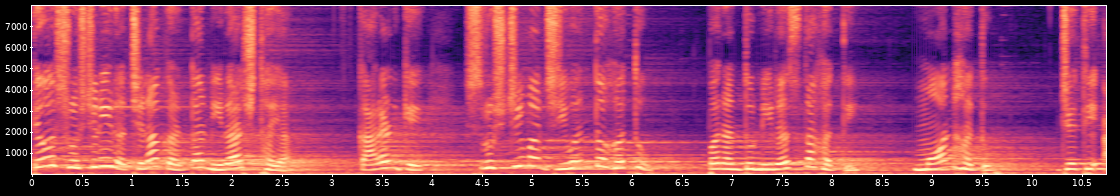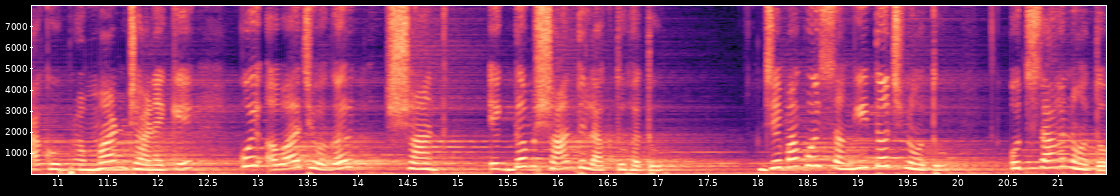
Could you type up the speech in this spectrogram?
તેઓ સૃષ્ટિની રચના કરતાં નિરાશ થયા, કારણ કે સૃષ્ટિમાં જીવન તો હતું, પરંતુ નિરસતા હતી, મૌન હતું, જેથી આખું બ્રહ્માંડ જાણે કે કોઈ અવાજ વગર શાંત, એકદમ શાંત લાગતું હતું. જેમાં કોઈ સંગીત જ નહોતું, ઉત્સાહ નહોતો.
